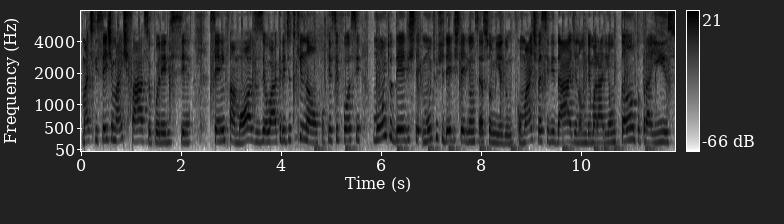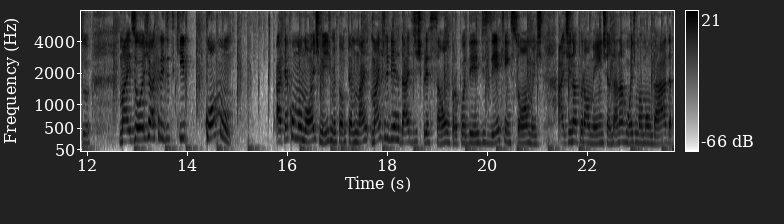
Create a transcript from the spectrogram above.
Mas que seja mais fácil por eles ser, serem famosos, eu acredito que não, porque se fosse muito deles, muitos deles teriam se assumido com mais facilidade, não demorariam tanto para isso. Mas hoje eu acredito que como até como nós mesmos estamos tendo mais liberdade de expressão para poder dizer quem somos, agir naturalmente, andar na rua de uma mão dada,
